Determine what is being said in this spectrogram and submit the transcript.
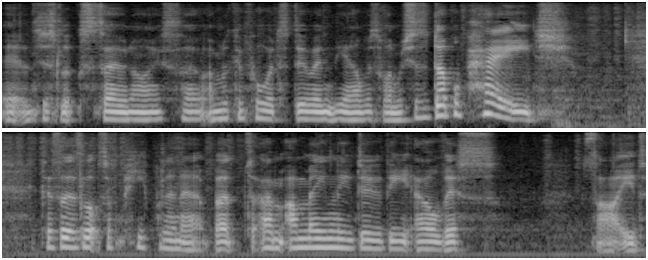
it just looks so nice so I'm looking forward to doing the Elvis one which is a double page because there's lots of people in it but um, I'll mainly do the Elvis side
